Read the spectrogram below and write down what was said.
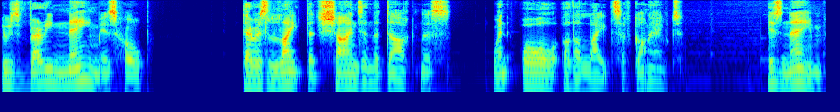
whose very name is hope. There is light that shines in the darkness, when all other lights have gone out. His name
